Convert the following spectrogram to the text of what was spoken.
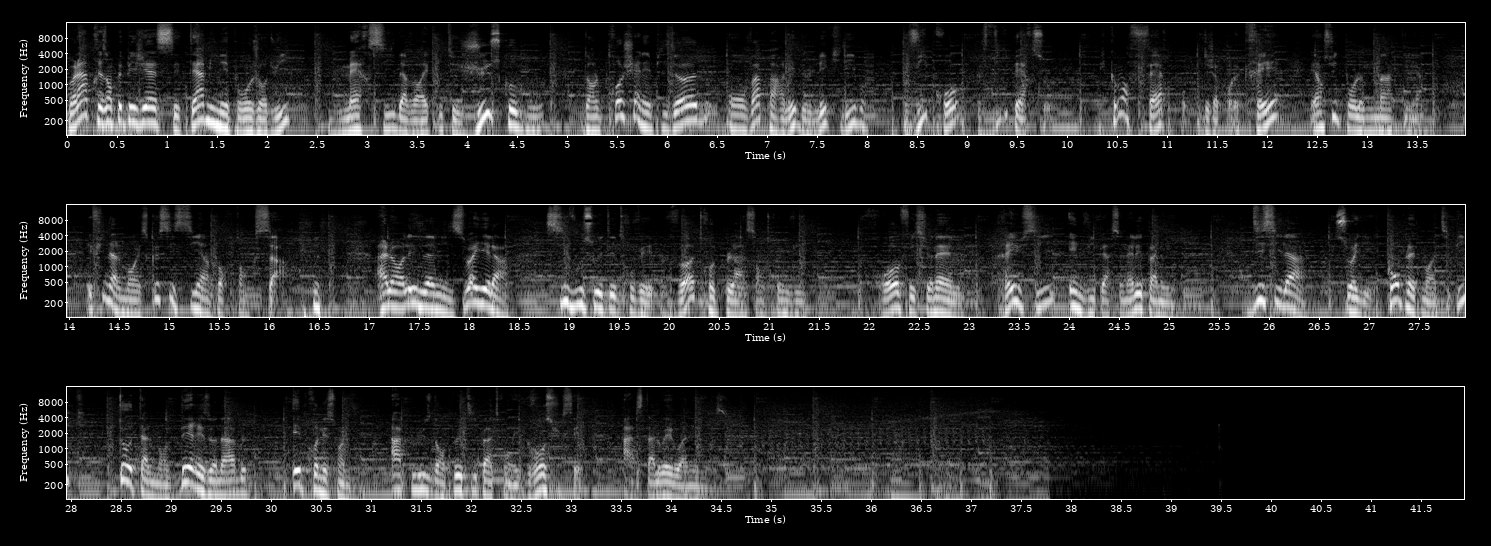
Voilà, présent PPGS, c'est terminé pour aujourd'hui. Merci d'avoir écouté jusqu'au bout. Dans le prochain épisode, on va parler de l'équilibre vie pro, vie perso. Et comment faire déjà pour le créer et ensuite pour le maintenir. Et finalement, est-ce que c'est si important que ça? Alors les amis, soyez là si vous souhaitez trouver votre place entre une vie professionnelle réussie et une vie personnelle épanouie. D'ici là, soyez complètement atypique, totalement déraisonnable et prenez soin de vous. A plus dans Petit Patron et Gros Succès. Hasta luego amigos.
